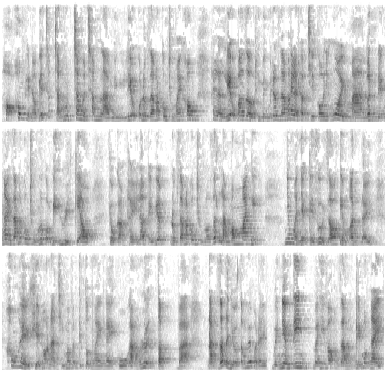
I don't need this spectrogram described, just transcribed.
họ không thể nào biết chắc chắn 100% là mình liệu có được ra mắt công chúng hay không, hay là liệu bao giờ thì mình mới được ra mắt, hay là thậm chí có những người mà gần đến ngày ra mắt công chúng rồi còn bị hủy kèo, kiểu cảm thấy là cái việc được ra mắt công chúng nó rất là mong manh ấy nhưng mà những cái rủi ro tiềm ẩn đấy không hề khiến họ nản chí mà vẫn tiếp tục ngày ngày cố gắng luyện tập và đặt rất là nhiều tâm huyết vào đấy với niềm tin và hy vọng rằng đến một ngày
